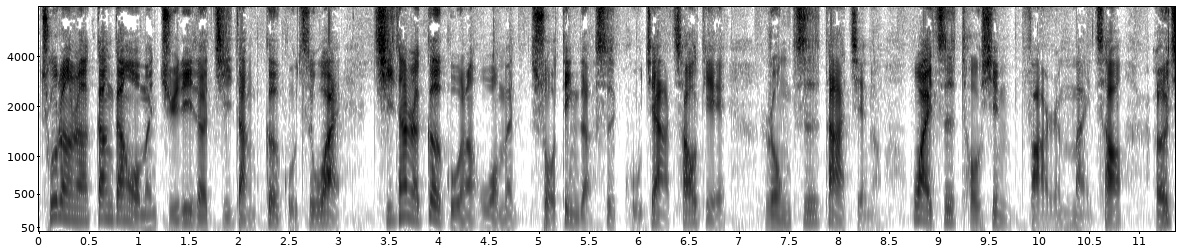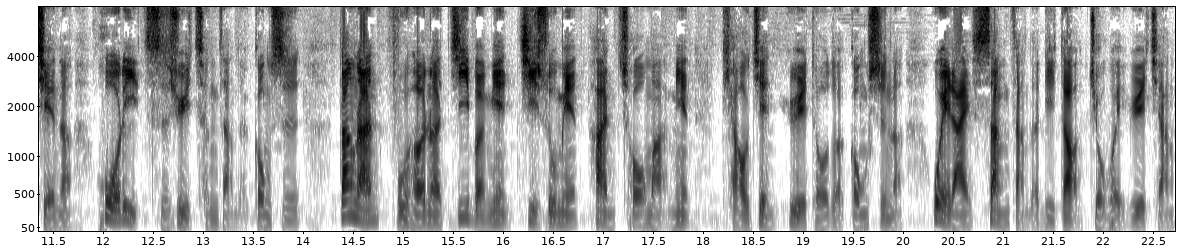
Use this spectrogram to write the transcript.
除了呢刚刚我们举例的几档个股之外，其他的个股呢，我们锁定的是股价超跌、融资大减哦，外资投信法人买超，而且呢获利持续成长的公司。当然，符合呢基本面、技术面和筹码面条件越多的公司呢，未来上涨的力道就会越强。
